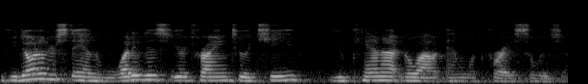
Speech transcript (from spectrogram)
If you don't understand what it is you're trying to achieve, you cannot go out and look for a solution.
